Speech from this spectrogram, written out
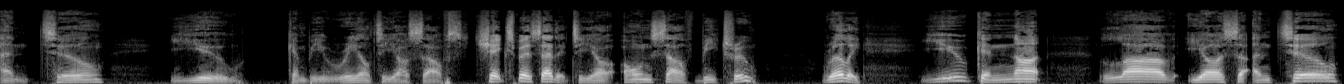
until you can be real to yourself. Shakespeare said it to your own self, be true. Really, you cannot love yourself until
